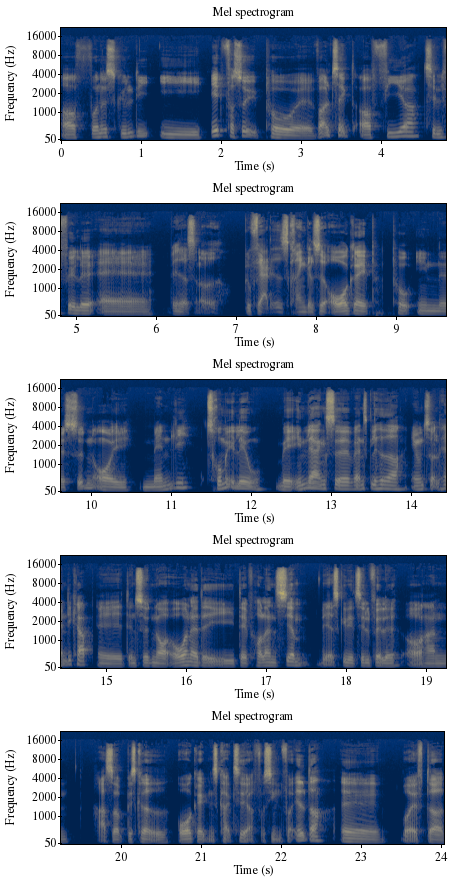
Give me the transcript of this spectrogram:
og fundet skyldig i et forsøg på øh, voldtægt og fire tilfælde af, hvad hedder sådan noget, blufærdighedskrænkelse overgreb på en øh, 17-årig mandlig trommeelev med indlæringsvanskeligheder, eventuelt handicap. Øh, den 17-årige overnattede i Dave Hollands hjem ved forskellige tilfælde, og han har så beskrevet overgrebenes karakter for sine forældre, øh, hvorefter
